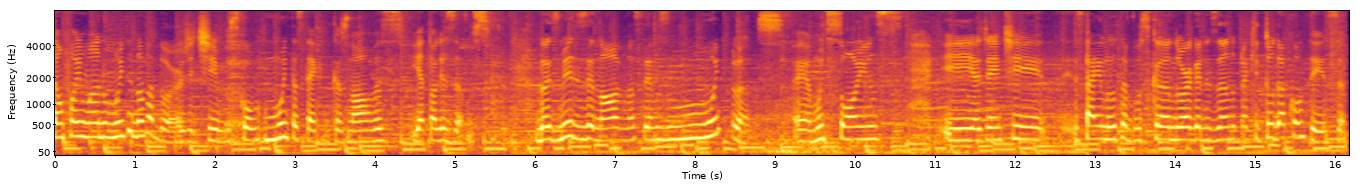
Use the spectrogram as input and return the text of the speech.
Então foi um ano muito inovador, a gente buscou muitas técnicas novas e atualizamos. 2019 nós temos muitos planos, é, muitos sonhos e a gente está em luta buscando, organizando para que tudo aconteça.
